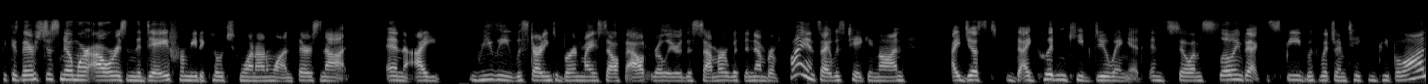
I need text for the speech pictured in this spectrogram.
because there's just no more hours in the day for me to coach one on one. There's not. And I really was starting to burn myself out earlier this summer with the number of clients I was taking on. I just I couldn't keep doing it. And so I'm slowing back the speed with which I'm taking people on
